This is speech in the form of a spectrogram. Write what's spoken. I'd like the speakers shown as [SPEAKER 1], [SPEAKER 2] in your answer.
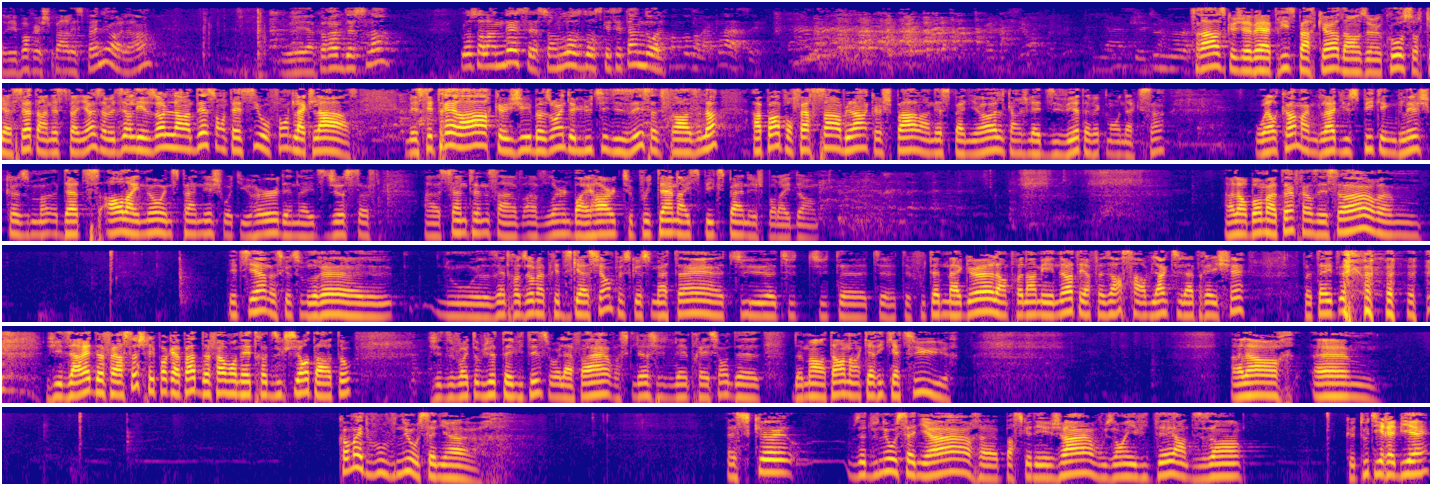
[SPEAKER 1] savez pas que je parle espagnol, hein? Y a preuve de cela? Los holandeses son los dos que se están al fondo de la clase. C'est une phrase que j'avais apprise par cœur dans un cours sur cassette en espagnol. Ça veut dire les Hollandais sont assis au fond de la classe. Mais c'est très rare que j'ai besoin de l'utiliser, cette phrase-là, à part pour faire semblant que je parle en espagnol quand je la dis vite avec mon accent. Welcome. I'm glad you speak English because that's all I know in Spanish, what you heard, and it's just a, a sentence I've, I've learned by heart to pretend I speak Spanish, but I don't. Alors, bon matin, frères et sœurs. Euh, Étienne, est-ce que tu voudrais euh, nous introduire ma prédication, puisque ce matin, tu, tu, tu te, te, te, foutais de ma gueule en prenant mes notes et en faisant semblant que tu la prêchais? Peut-être. J'ai dit arrête de faire ça, je ne serai pas capable de faire mon introduction tantôt. J'ai dit je vais être obligé de t'inviter, tu vas la faire, parce que là, j'ai l'impression de, de m'entendre en caricature. Alors, euh, comment êtes-vous venu au Seigneur? Est-ce que vous êtes venu au Seigneur euh, parce que des gens vous ont invité en disant que tout irait bien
